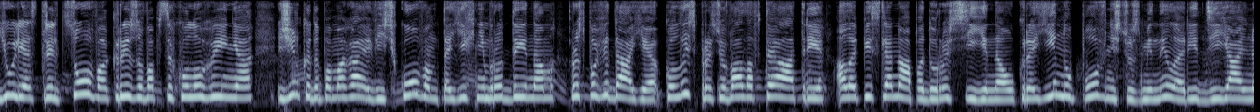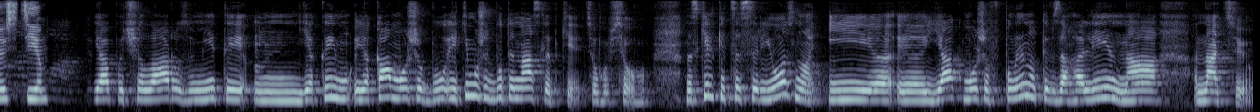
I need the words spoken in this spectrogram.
Юлія Стрільцова кризова психологиня. Жінка допомагає військовим та їхнім родинам. Розповідає, колись працювала в театрі, але після нападу Росії на Україну повністю змінила рід діяльності. Я почала розуміти, який, яка може бу, які можуть бути наслідки цього всього, наскільки це серйозно і е, як може вплинути взагалі на націю.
